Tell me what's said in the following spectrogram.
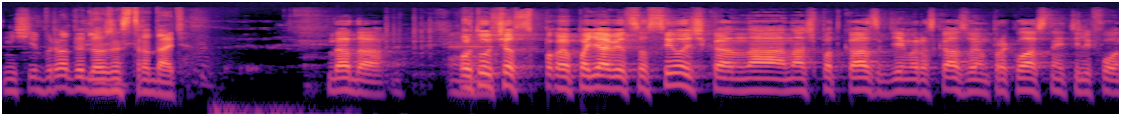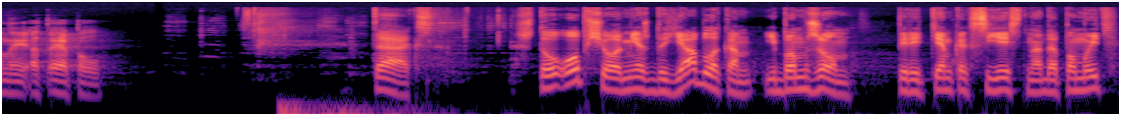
Нищеброды должны страдать. Да-да. Вот тут сейчас появится ссылочка на наш подкаст, где мы рассказываем про классные телефоны от Apple. Такс. Что общего между яблоком и бомжом? Перед тем, как съесть, надо помыть.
